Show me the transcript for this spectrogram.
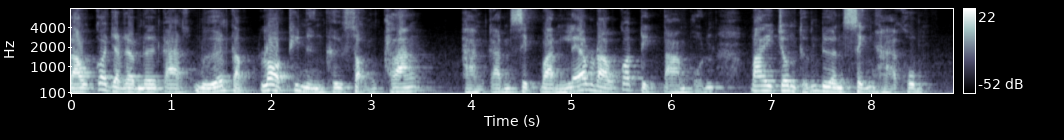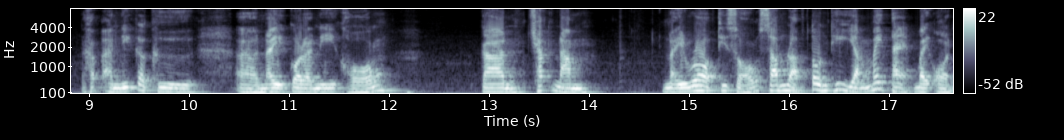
เราก็จะดำเนินการเหมือนกับรอบที่1คือ 2 ครั้ง ห่างกัน 10 วันแล้วเราก็ติดตามผลไปจนถึงเดือนสิงหาคมนะครับอันนี้ก็คืออในกรณีของการชักนำในรอบที่ 2สำหรับต้นที่ยังไม่แตกใบอ่อน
